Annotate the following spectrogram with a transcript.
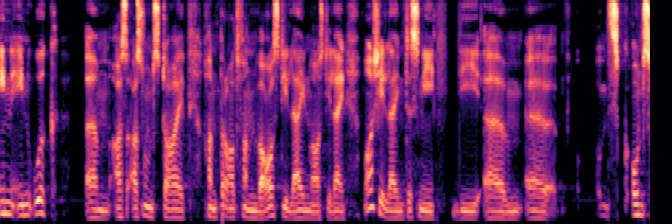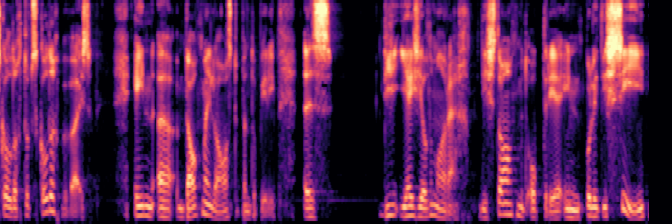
en en ook ehm um, as as ons daai gaan praat van waar's die lyn, waar's die lyn? Waar's die lyn tussen die die ehm um, uh onskuldig tot skuldig bewys? En uh dalk my laaste punt op hierdie is die jy's heeltemal reg. Die staat moet optree en politici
